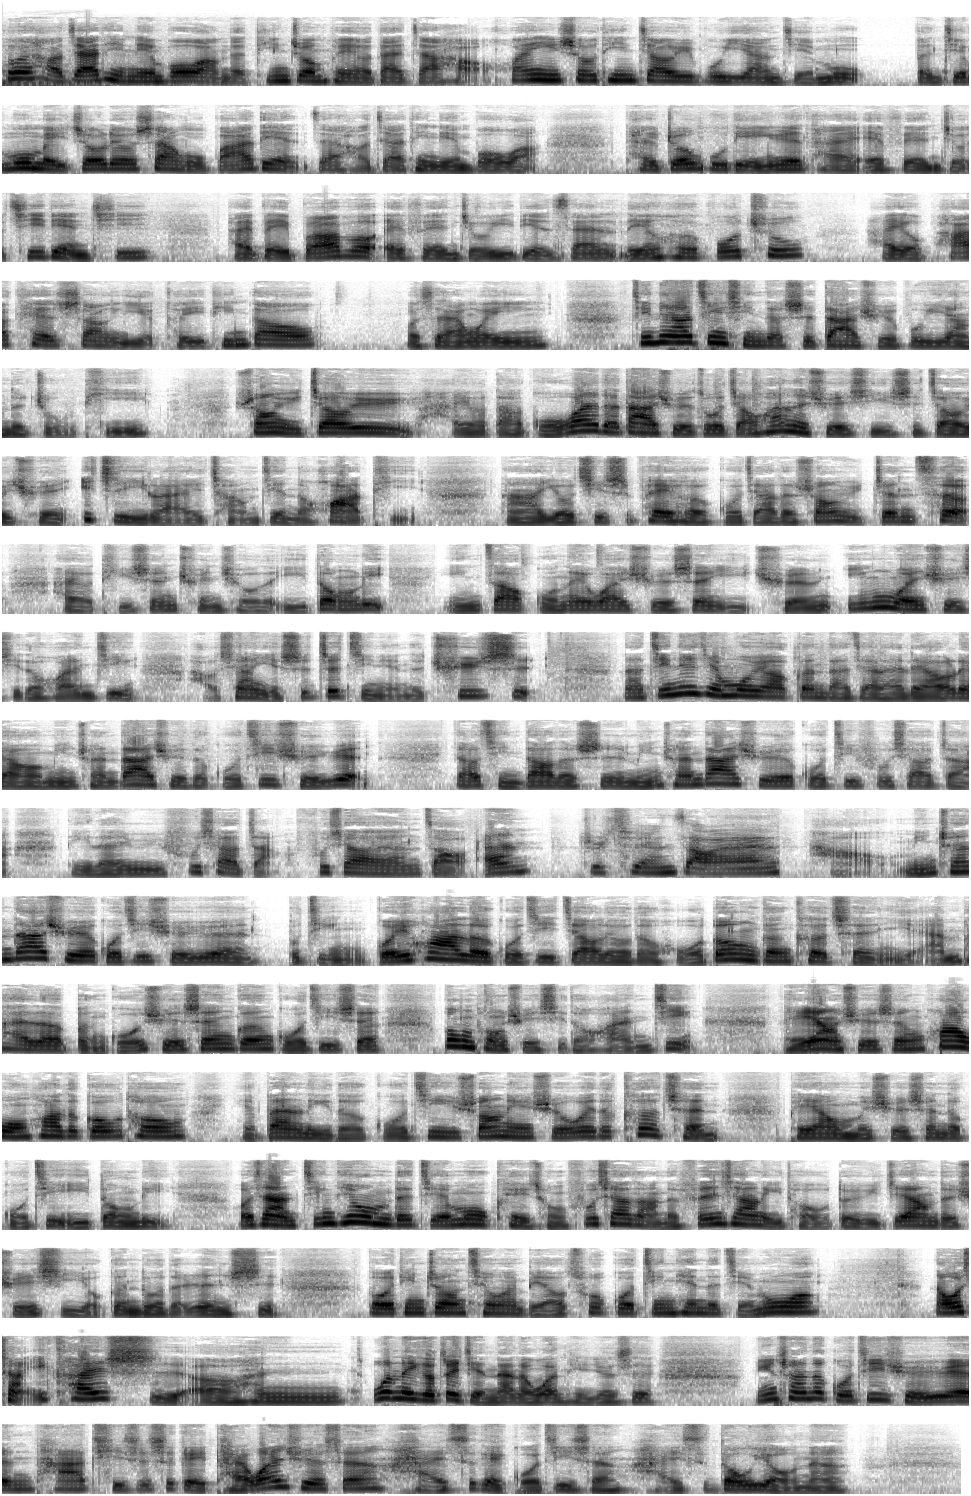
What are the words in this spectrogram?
各位好家庭联播网的听众朋友，大家好，欢迎收听《教育不一样》节目。本节目每周六上午八点在好家庭联播网、台中古典音乐台 FM 九七点七、台北 Bravo FM 九一点三联合播出，还有 Podcast 上也可以听到哦。我是蓝伟英，今天要进行的是大学不一样的主题。双语教育，还有到国外的大学做交换的学习，是教育圈一直以来常见的话题。那尤其是配合国家的双语政策，还有提升全球的移动力，营造国内外学生以全英文学习的环境，好像也是这几年的趋势。那今天节目要跟大家来聊聊铭传大学的国际学院，邀请到的是铭传大学国际副校长李兰瑜副校长，副校长早安。主持人早安，好。铭传大学国际学院不仅规规划了国际交流的活动跟课程，也安排了本国学生跟国际生共同学习的环境，培养学生跨文化的沟通，也办理了国际双联学位的课程，培养我们学生的国际移动力。我想今天我们的节目可以从副校长的分享里头，对于这样的学习有更多的认识。各位听众千万不要错过今天的节目哦。那我想一开始，呃，很问了一个最简单的问题，就是明传的国际学院，它其实是给台湾学生，还是给国际生，还是都有呢？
